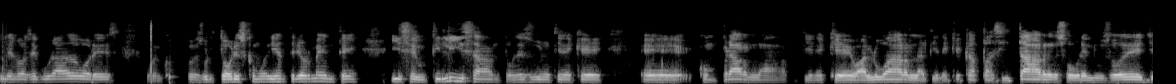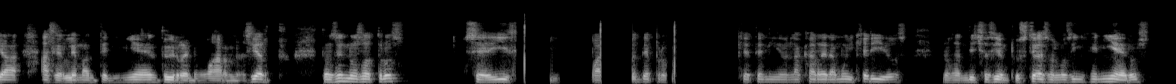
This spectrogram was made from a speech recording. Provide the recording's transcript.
los aseguradores o en consultorios, como dije anteriormente, y se utiliza, entonces uno tiene que eh, comprarla, tiene que evaluarla, tiene que capacitar sobre el uso de ella, hacerle mantenimiento y renovarla, ¿cierto? Entonces nosotros se dice, de que he tenido en la carrera muy queridos, nos han dicho siempre, ustedes son los ingenieros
